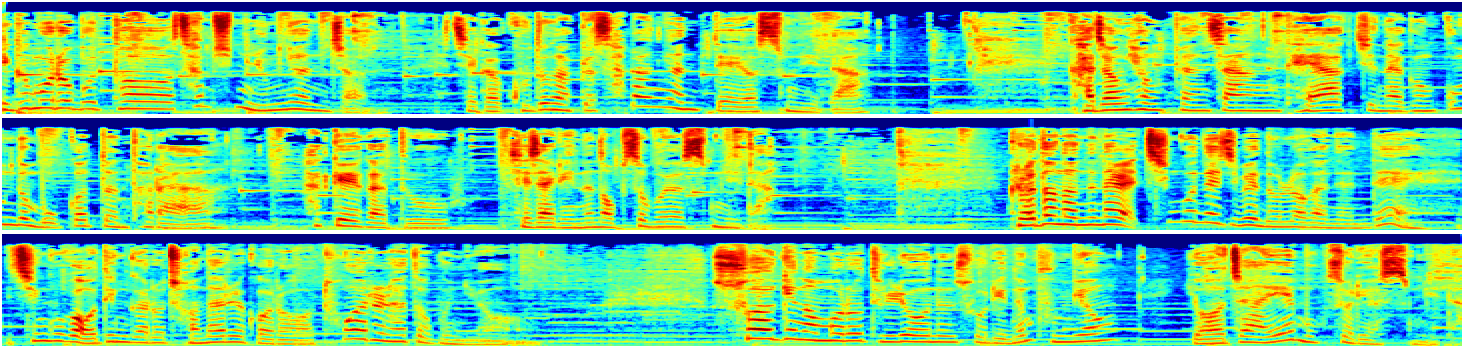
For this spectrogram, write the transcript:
지금으로부터 36년 전, 제가 고등학교 3학년 때였습니다. 가정 형편상 대학 진학은 꿈도 못 꿨던 터라 학교에 가도 제자리는 없어 보였습니다. 그러던 어느 날 친구네 집에 놀러 갔는데 친구가 어딘가로 전화를 걸어 통화를 하더군요. 수화기 너머로 들려오는 소리는 분명 여자의 목소리였습니다.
